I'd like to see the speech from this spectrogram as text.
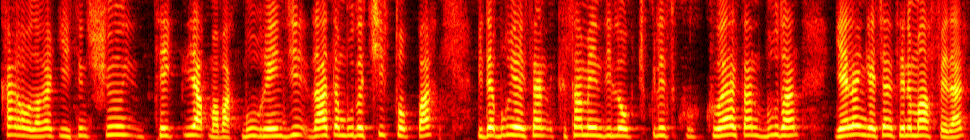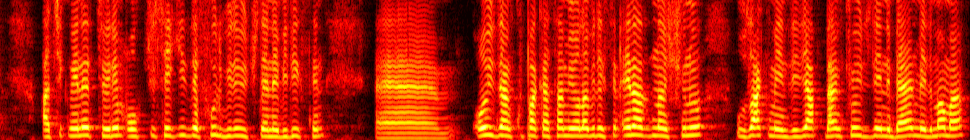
Kara olarak iyisin. Şunu tekli yapma. Bak bu range'i zaten burada çift top var. Bir de buraya sen kısa mendilli okçu kulesi kurarsan buradan gelen geçen seni mahveder. Açık ve net söyleyeyim. Okçu 8 de full bile üçlenebilirsin. Ee, o yüzden kupa kasamıyor olabilirsin. En azından şunu uzak mendil yap. Ben köy düzenini beğenmedim ama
